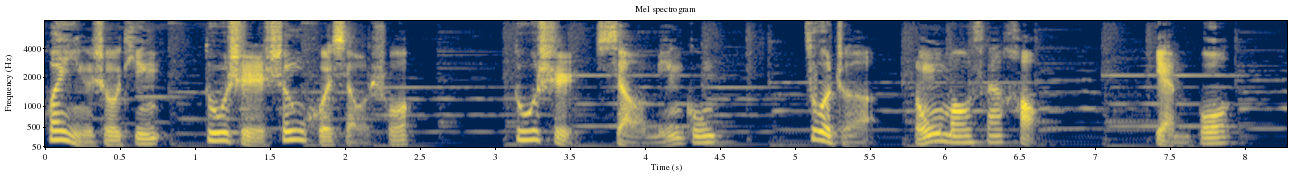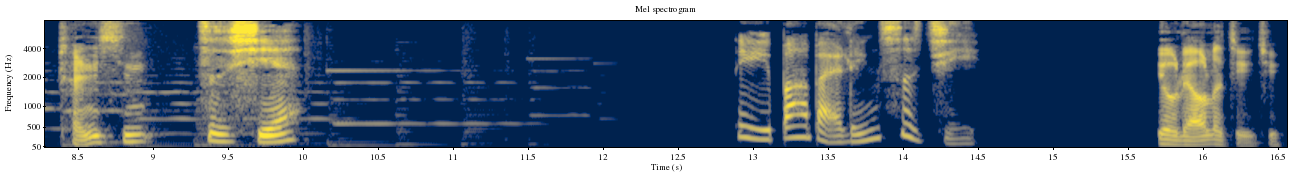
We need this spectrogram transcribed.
欢迎收听都市生活小说《都市小民工》，作者龙猫三号，演播陈鑫、子邪，第八百零四集。又聊了几句，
